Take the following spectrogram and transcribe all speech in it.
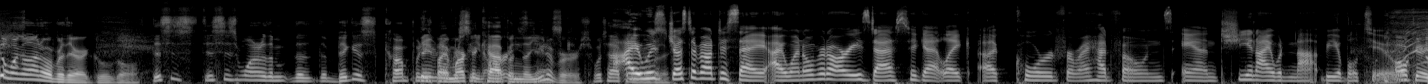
What's going on over there at Google? This is this is one of the the, the biggest companies They've by market seen cap in the desk. universe. What's happening? I over was there? just about to say, I went over to Ari's desk to get like a cord for my headphones, and she and I would not be able to. Okay,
